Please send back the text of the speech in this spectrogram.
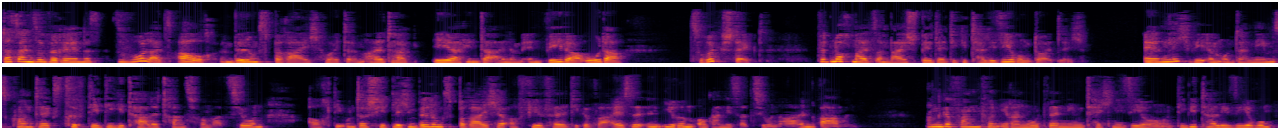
Dass ein souveränes sowohl als auch im Bildungsbereich heute im Alltag eher hinter einem entweder oder zurücksteckt, wird nochmals am Beispiel der Digitalisierung deutlich. Ähnlich wie im Unternehmenskontext trifft die digitale Transformation auch die unterschiedlichen Bildungsbereiche auf vielfältige Weise in ihrem organisationalen Rahmen. Angefangen von ihrer notwendigen Technisierung und Digitalisierung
